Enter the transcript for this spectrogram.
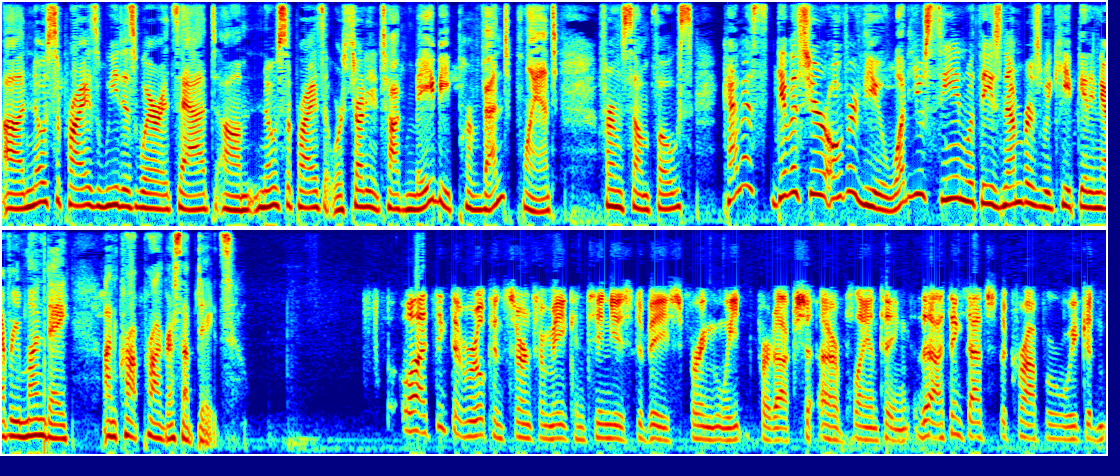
Uh, no surprise, wheat is where it's at. Um, no surprise that we're starting to talk maybe prevent plant from some folks. Kind of give us your overview. What are you seeing with these numbers we keep getting every Monday on crop progress updates? Well, I think the real concern for me continues to be spring wheat production or planting. I think that's the crop where we could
